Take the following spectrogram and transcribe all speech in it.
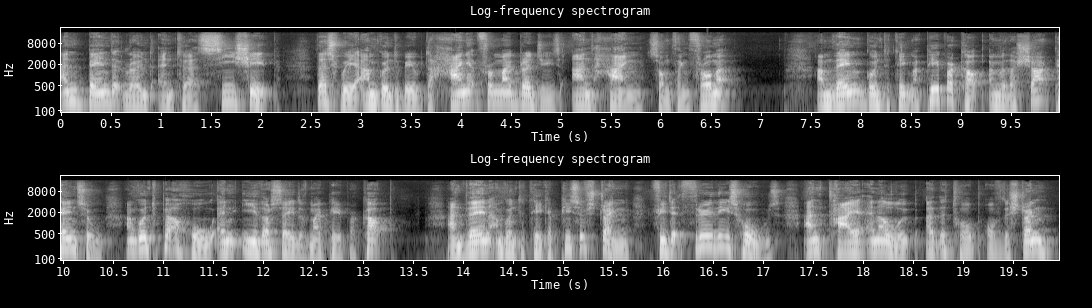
and bend it round into a C shape. This way I'm going to be able to hang it from my bridges and hang something from it. I'm then going to take my paper cup and with a sharp pencil I'm going to put a hole in either side of my paper cup. And then I'm going to take a piece of string, feed it through these holes and tie it in a loop at the top of the string.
